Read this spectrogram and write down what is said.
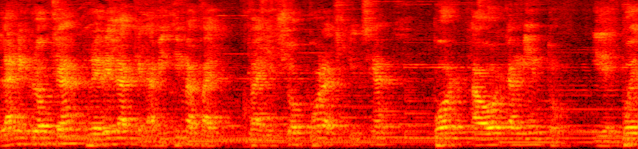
La necropsia revela que la víctima falleció por asfixia por ahorcamiento y después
